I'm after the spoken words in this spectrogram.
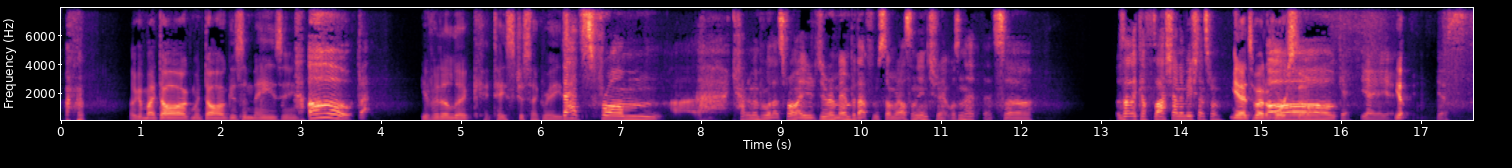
Look at my dog. My dog is amazing. Oh, that, Give it a lick. It tastes just like raisins. that's from. Uh, I can't remember what that's from. I do remember that from somewhere else on the internet, wasn't it? It's uh. Was that like a flash animation? That's from. yeah, it's about a horse though. Oh, okay. Yeah, yeah, yeah. Yep. Yes.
